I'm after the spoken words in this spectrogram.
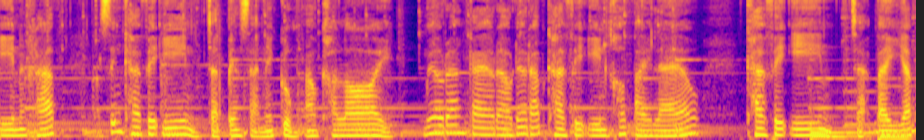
อีนนะครับ ซึ่งคาเฟอีนจัดเป็นสารในกลุ่มอัลคาลอยด์เมื่อร่างกายเราได้รับคาเฟอีนเข้าไปแล้ว คาเฟอีนจะไปยับ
